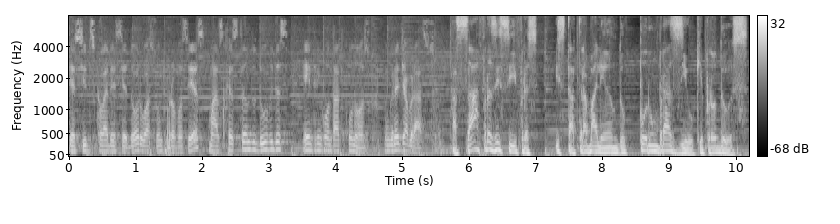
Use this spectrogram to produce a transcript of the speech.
ter sido esclarecedor o assunto para vocês, mas restando dúvidas, entre em contato conosco. Um grande abraço. As safras e cifras está trabalhando por um Brasil que produz.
